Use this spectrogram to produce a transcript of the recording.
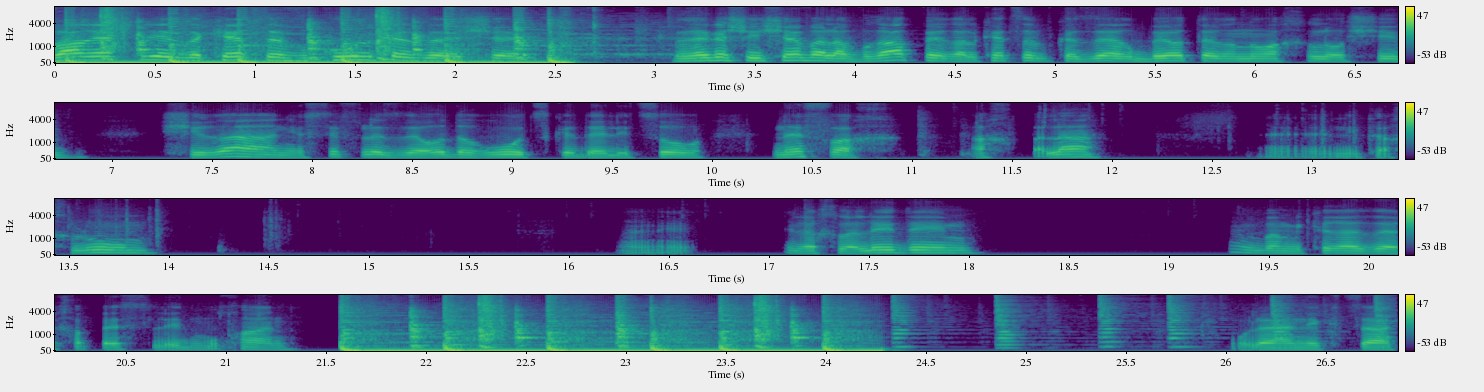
כבר יש לי איזה קצב קול כזה, שברגע שישב עליו ראפר, על קצב כזה הרבה יותר נוח להושיב שירה, אני אוסיף לזה עוד ערוץ כדי ליצור נפח, הכפלה, אה, ניקח לום, אני אלך ללידים, במקרה הזה אחפש ליד מוכן. אולי אני קצת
